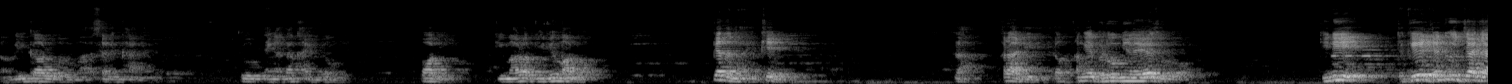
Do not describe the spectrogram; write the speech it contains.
အမေရိကတို့ဘာလို့မှအဆက်လက်ခံတယ်သူနိုင်ငံသားခိုင်တော့တယ်ဟောပြီဒီမှာတော့ပြည်တွင်းမှာတော့ပြဿနာကြီးဖြစ်နေတယ်ဟုတ်လားအဲ့ဒါလေးတော့အငယ်ဘယ်လိုမြင်လဲဆိုတော့ ဒီနေ့တကယ်လက်တွေ့ကြကြ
